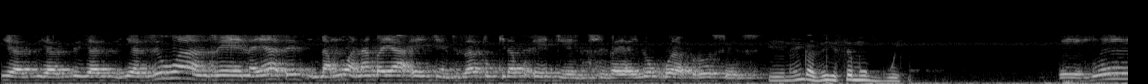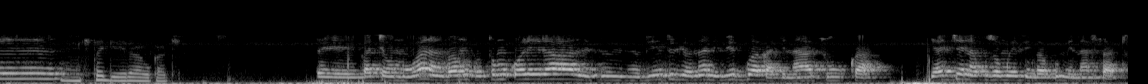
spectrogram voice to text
yazi- yazi- yazi- yaziwanze naye ate namuwa namba ya agent zatuukira ku agent nga yalina okukola process. Eh, naye nga ziyise mu ggwe. Nkitegeera awo kati. Eh, kati omuwala nbamu tumukolera bintu byonna ne biggwa kati n'atuuka yajja ennaku z'omwezi nga kumi na ssatu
